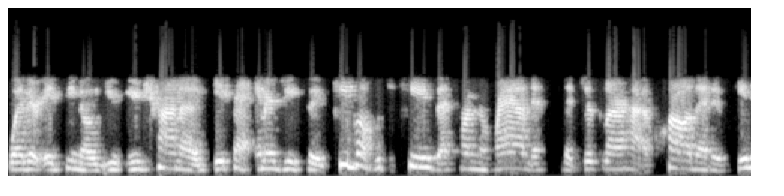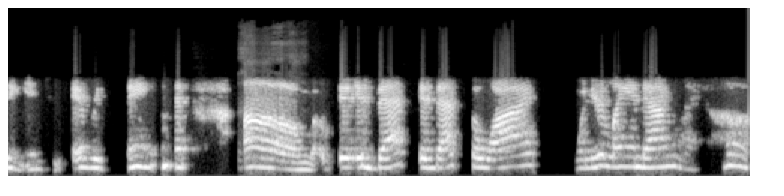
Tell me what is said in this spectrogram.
Whether it's you know you you trying to get that energy to keep up with the kids that's running around that that just learn how to crawl that is getting into everything. um, if that if that's the why, when you're laying down, you're like, oh,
